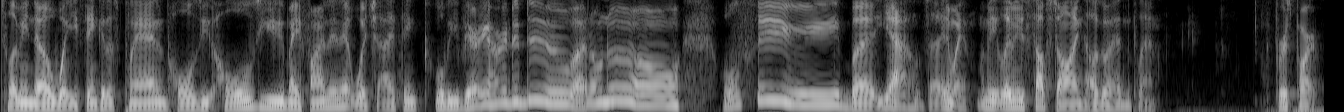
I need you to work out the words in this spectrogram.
to let me know what you think of this plan, holes you, holes you may find in it, which I think will be very hard to do. I don't know. We'll see. But yeah, so anyway, let me let me stop stalling. I'll go ahead and plan. First part,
